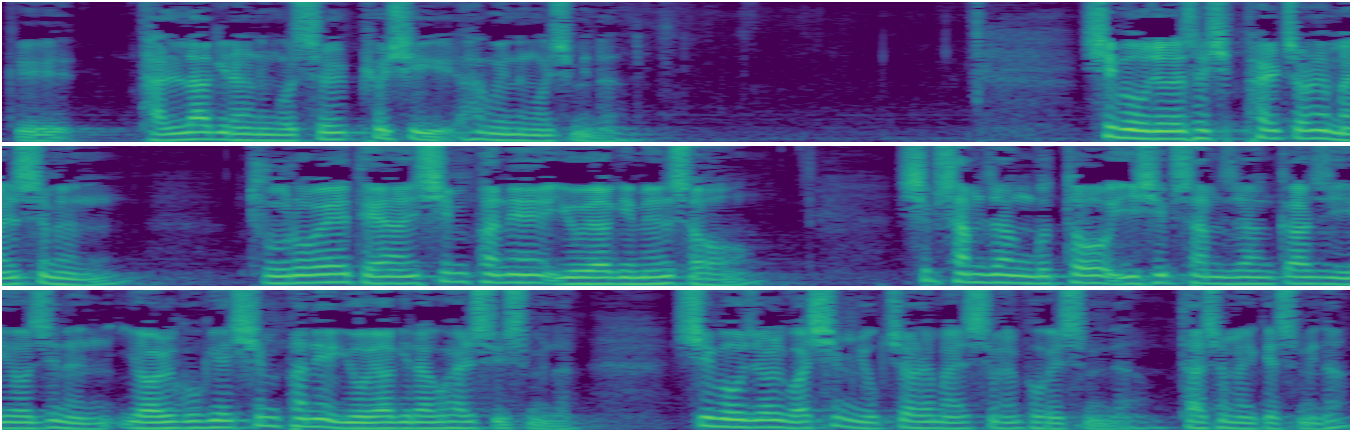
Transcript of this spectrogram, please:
그 단락이라는 것을 표시하고 있는 것입니다. 15절에서 18절의 말씀은 두로에 대한 심판의 요약이면서 13장부터 23장까지 이어지는 열국의 심판의 요약이라고 할 수 있습니다. 15절과 16절의 말씀을 보겠습니다. 다시 한번 읽겠습니다.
